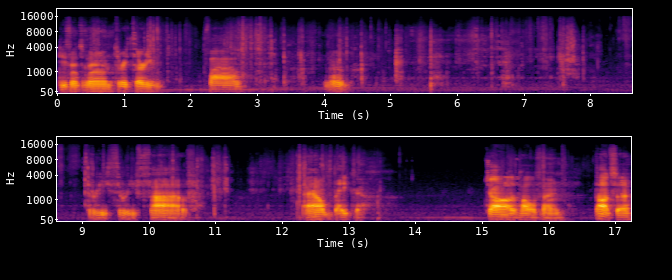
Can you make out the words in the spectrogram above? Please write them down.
Defensive end. 335. Nope. 335. Al Baker. Jaws Hall of Fame. Thought so.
